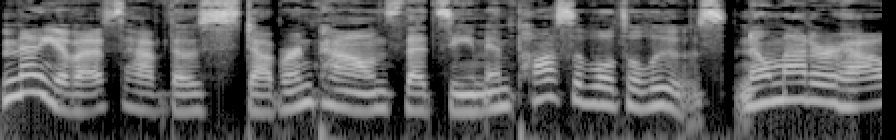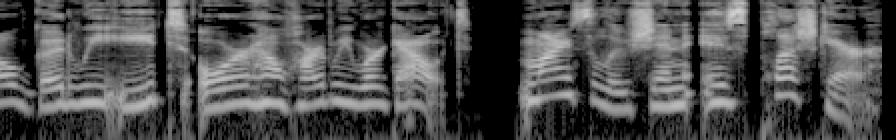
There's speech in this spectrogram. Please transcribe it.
Many of us have those stubborn pounds that seem impossible to lose, no matter how good we eat or how hard we work out. My solution is PlushCare.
